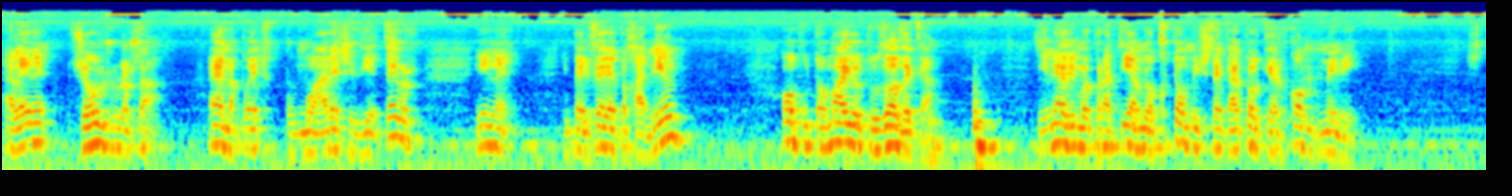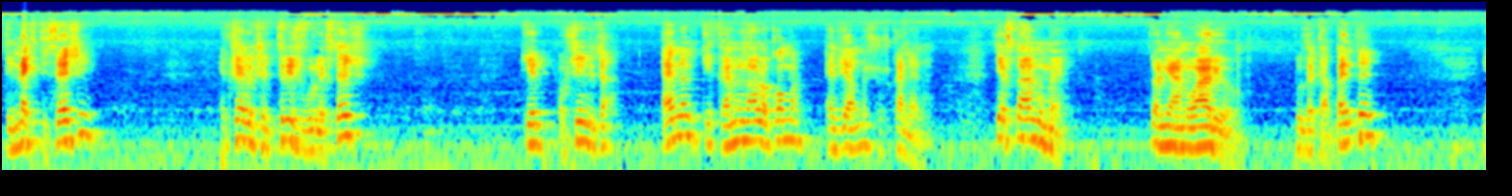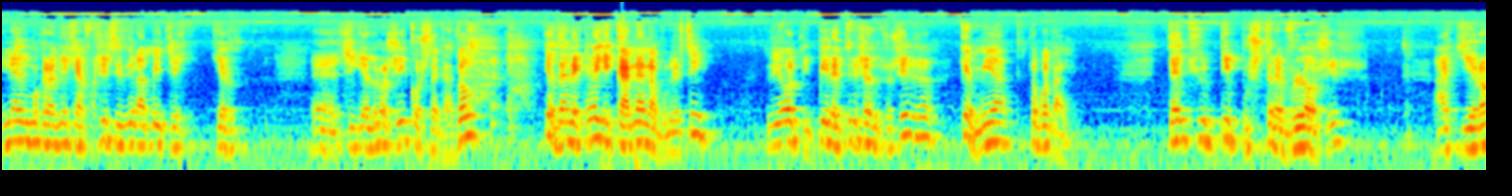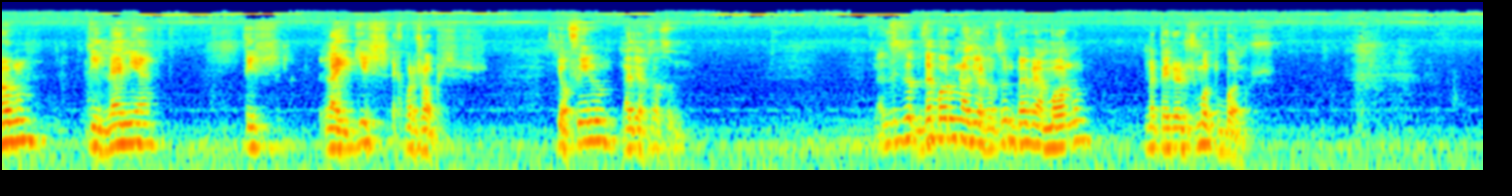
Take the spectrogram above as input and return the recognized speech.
αλλά είναι σε όλους γνωστά. Ένα που, έτσι, που μου αρέσει ιδιαίτερος είναι η περιφέρεια των Χανίων, όπου το Μάιο του 12 η Νέα Δημοκρατία με 8,5% και ερχόμενη στην έκτη θέση εξέλεξε τρεις βουλευτές και ο ΣΥΡΙΖΑ έναν και κανένα άλλο κόμμα ενδιάμεσος κανένα. Και φτάνουμε τον Ιανουάριο του 2015, η Νέα Δημοκρατία έχει αυξήσει τη δύναμή της και ε, συγκεντρώσει 20% και δεν εκλέγει κανένα βουλευτή, διότι πήρε τρεις έδρες στο ΣΥΡΙΖΑ και μία το ποτάμι. Τέτοιου τύπου στρεβλώσεις ακυρώνουν την έννοια της λαϊκής εκπροσώπησης και οφείλουν να διορθωθούν. Δηλαδή δεν μπορούν να διορθωθούν βέβαια μόνο με περιορισμό του πόνους.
